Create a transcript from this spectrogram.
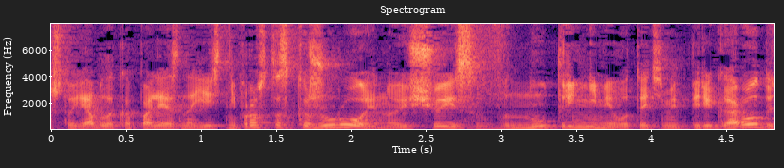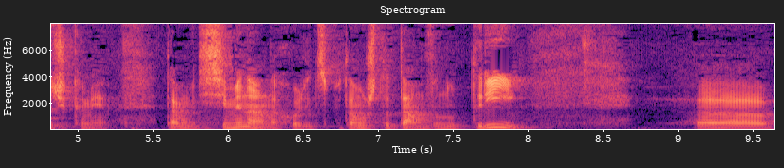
что яблоко полезно есть не просто с кожурой, но еще и с внутренними вот этими перегородочками, там, где семена находятся, потому что там внутри э,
